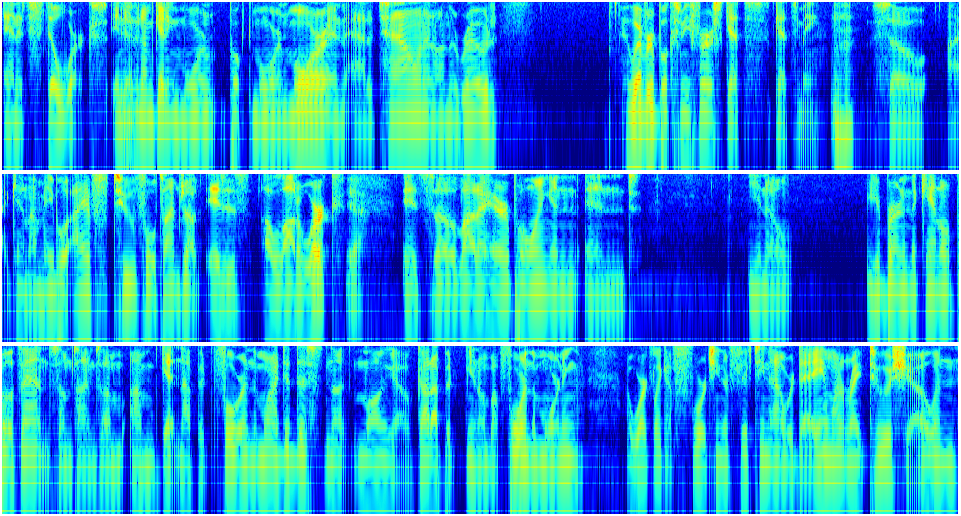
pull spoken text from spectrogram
and it still works and Yeah. even i'm getting more booked more and more and out of town and on the road whoever books me first gets gets me Mhm. so again i'm able i have two full-time jobs it is a lot of work. Yeah. it's a lot of hair pulling and and you know you're burning the candle at both ends sometimes. I'm i'm getting up at four in the morning i did this not long ago. Got up at you know about four in the morning. I worked like a 14 or 15 hour day and went right to a show and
